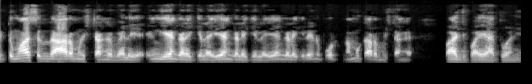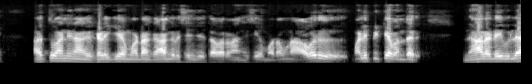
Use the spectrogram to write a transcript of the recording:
எட்டு மாதம் இருந்து ஆரம்பிச்சிட்டாங்க வேலையை. எங்கே ஏன் கிடைக்கல ஏன் கிடைக்கல ஏன் கிடைக்கலன்னு போட்டு நமக்கு ஆரம்பிச்சிட்டாங்க. வாஜ்பாய் அத்வானி. அத்வானி நாங்கள் கிடைக்கவே மாட்டோம் காங்கிரஸ் செஞ்ச தவிர நாங்கள் செய்ய மாட்டோம்னு அவர் மழுப்பிட்டே வந்தார். நாளடைவில்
